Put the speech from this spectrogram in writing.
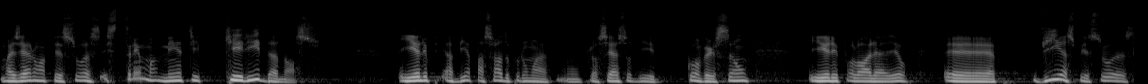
mas era uma pessoa extremamente querida nosso. E ele havia passado por uma, um processo de conversão e ele falou: Olha, eu é, vi as pessoas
